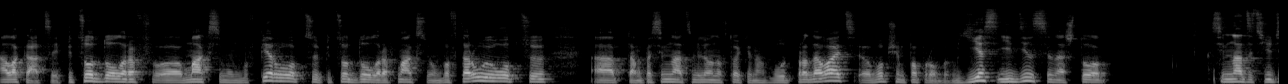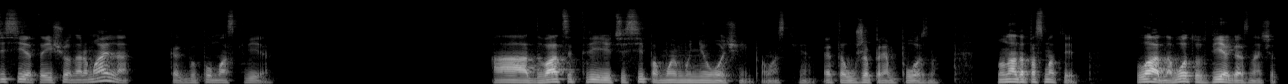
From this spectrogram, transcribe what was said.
аллокации. 500 долларов максимум в первую опцию, 500 долларов максимум во вторую опцию. Там по 17 миллионов токенов будут продавать. В общем, попробуем. Единственное, что 17 UTC это еще нормально, как бы по Москве. А 23 UTC, по-моему, не очень по Москве. Это уже прям поздно. Ну, надо посмотреть. Ладно, вот тут Vega, значит.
